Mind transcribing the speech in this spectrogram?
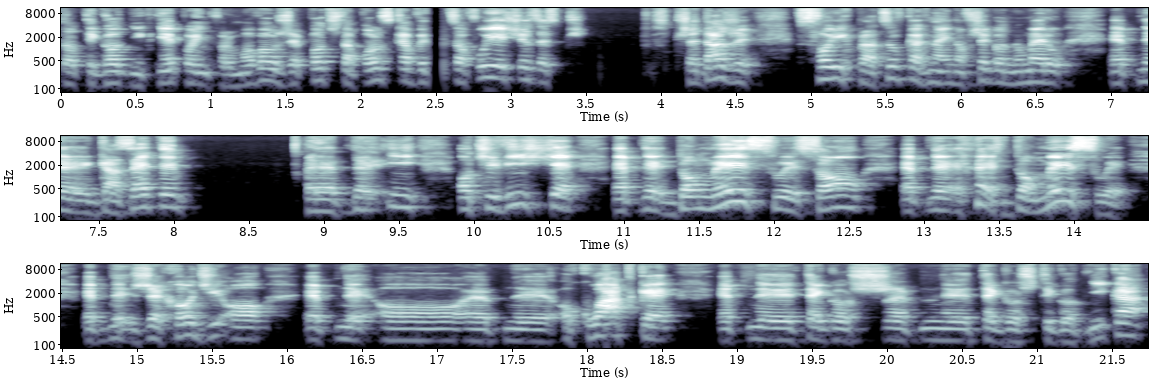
to tygodnik Nie poinformował, że Poczta Polska wycofuje się ze sprzedaży w swoich placówkach najnowszego numeru gazety E, I oczywiście e, domysły są, e, domysły, że chodzi o, o okładkę tegoż, tegoż tygodnika,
